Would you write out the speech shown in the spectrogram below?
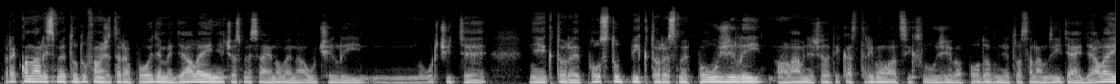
Prekonali sme to, dúfam, že teda pôjdeme ďalej, niečo sme sa aj nové naučili, mm, určite niektoré postupy, ktoré sme použili, no hlavne čo sa týka streamovacích služieb a podobne, to sa nám zíťa aj ďalej,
